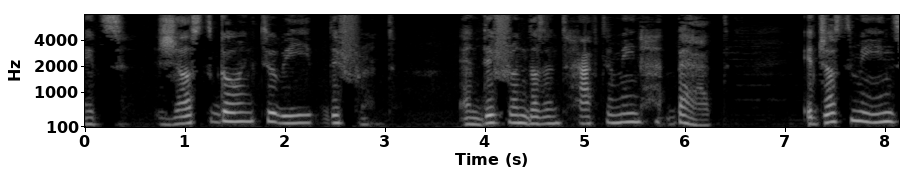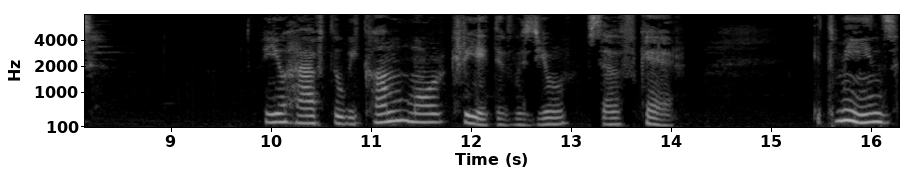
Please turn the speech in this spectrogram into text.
It's just going to be different. And different doesn't have to mean bad. It just means you have to become more creative with your self care. It means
